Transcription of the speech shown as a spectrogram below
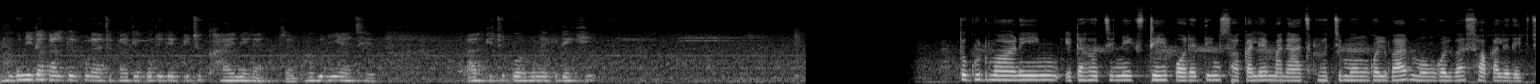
ঘুগনিটা কালকের পরে আছে, কালকে প্রতিদেব কিছু খায়নি রাত্রে। ঘুগনি আছে। আর কিছু করব নাকি দেখি। তো গুড মর্নিং এটা হচ্ছে নেক্সট ডে পরের দিন সকালে মানে আজকে হচ্ছে মঙ্গলবার মঙ্গলবার সকালে দেখছ।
